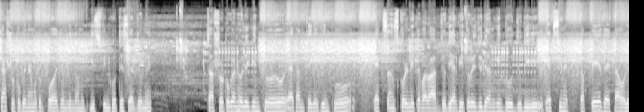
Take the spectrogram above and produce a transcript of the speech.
চারশো টোকেনের মতো প্রয়োজন কিন্তু আমি স্পিন করতেছি, এর জন্য। চারশো টোকেন হলে কিন্তু এখান থেকে কিন্তু এক্সচেঞ্জ করে নিতে পারো। আর যদি এর ভিতরে যদি আমি কিন্তু যদি এক্সিমেটটা পেয়ে যাই, তাহলে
